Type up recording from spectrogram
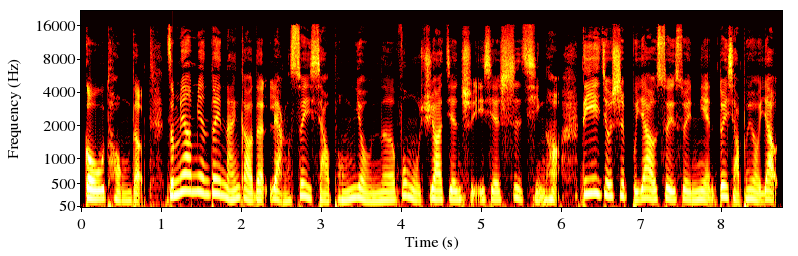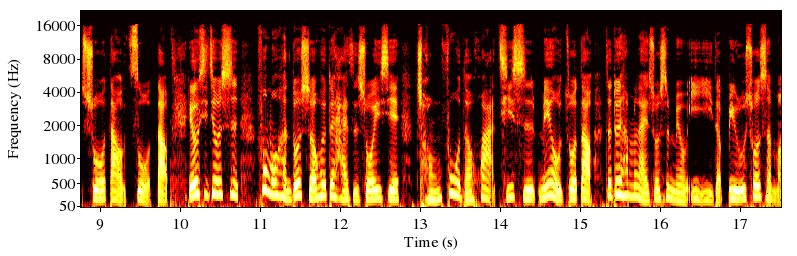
沟通的。怎么样面对难搞的两岁小朋友呢？父母需要坚持一些事情哈。第一就是不要碎碎念，对小朋友要说到做到。尤其就是父母很多时候会对孩子说一些重复的话，其实没有做到，这对他们来说是没有意义的。比如说什么，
